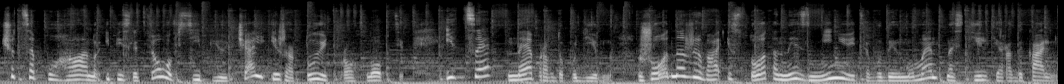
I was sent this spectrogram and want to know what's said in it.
що це погано, і після цього всі п'ють чай і жартують про хлопців. І це неправдоподібно. Жодна жива істота не змінюється в один момент настільки радикально.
